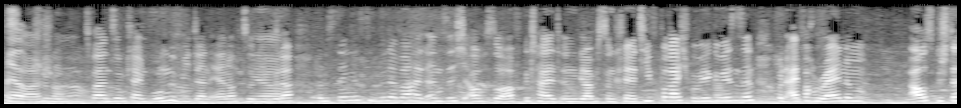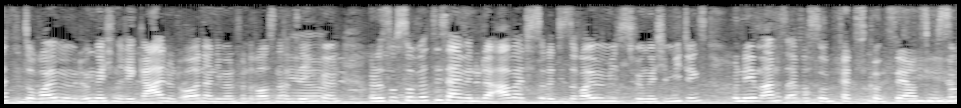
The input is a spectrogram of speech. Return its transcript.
Das ja, war schon. Es war in so einem kleinen Wohngebiet dann eher noch so ja. die Villa. Und das Ding ist, die Villa war halt an sich auch so aufgeteilt in, glaube ich, so einen Kreativbereich, wo wir gewesen sind und einfach random ausgestattete Räume mit irgendwelchen Regalen und Ordnern, die man von draußen hat ja. sehen können. Und es muss so witzig sein, wenn du da arbeitest oder diese Räume mietest für irgendwelche Meetings und nebenan ist einfach so ein fettes Konzert. Es muss so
